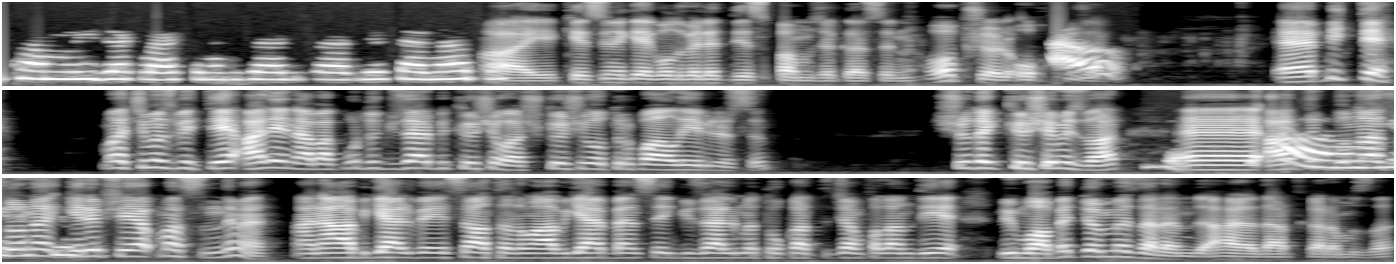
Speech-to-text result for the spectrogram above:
spamlayacaklar sana güzel güzel diyor. Sen rahat ol. Hayır kesinlikle egolu velet diye spamlayacaklar seni. Hop şöyle oh güzel. Au. Ee, bitti. Maçımız bitti. Aleyna bak burada güzel bir köşe var. Şu köşeye oturup ağlayabilirsin. Şuradaki köşemiz var. Ee, artık Ağlamama bundan sonra yok. gelip şey yapmazsın değil mi? Hani abi gel vs atalım abi gel ben seni güzelliğimle tokatlayacağım falan diye bir muhabbet dönmez herhalde, herhalde artık aramızda.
